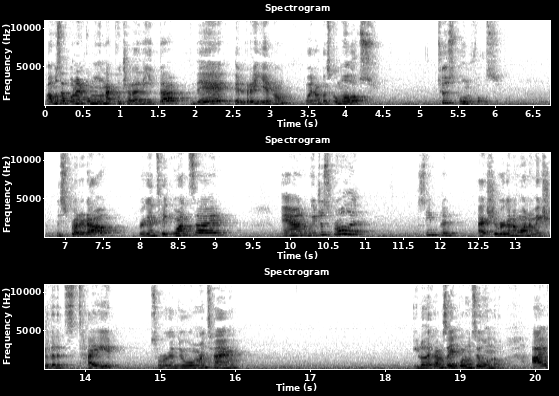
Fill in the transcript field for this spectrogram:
Vamos a poner como una cucharadita de el relleno. Bueno, pues como dos. Two spoonfuls. We spread it out. We're gonna take one side and we just roll it. Simple. Actually, we're gonna wanna make sure that it's tight. So we're gonna do it one more time. Y lo dejamos ahí por un segundo. I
